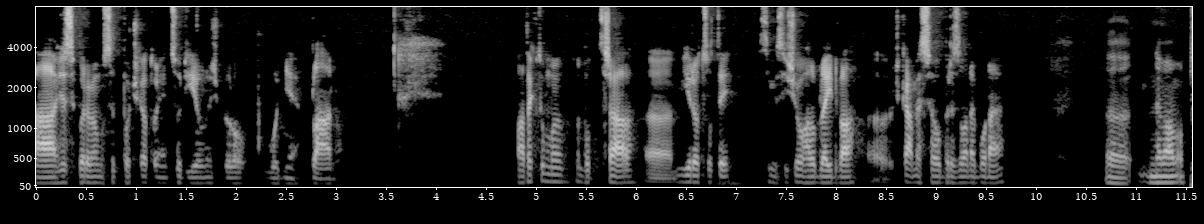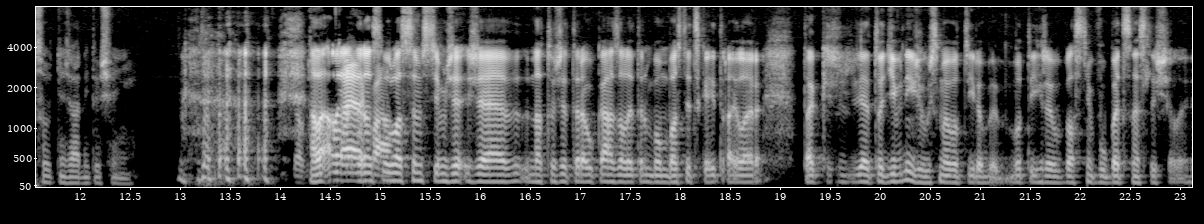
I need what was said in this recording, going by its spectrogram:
a že si budeme muset počkat o něco díl, než bylo původně plánu. Máte k tomu, nebo třeba uh, Míro, co ty si myslíš o Hellblade 2? Uh, dočkáme se ho brzo nebo ne? Uh, nemám absolutně žádný tušení. ale, ale já teda souhlasím s tím, že, že na to, že teda ukázali ten bombastický trailer, tak je to divný, že už jsme od té doby, od té hře vlastně vůbec neslyšeli.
